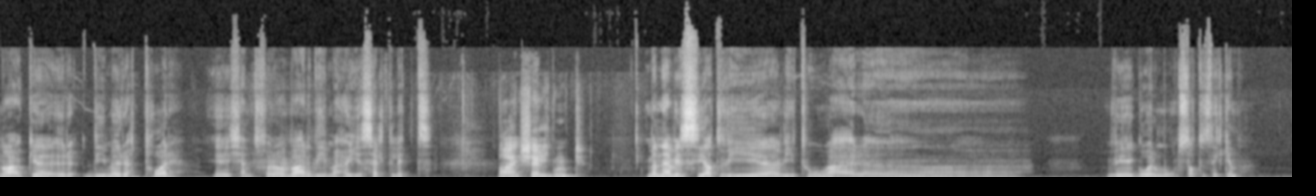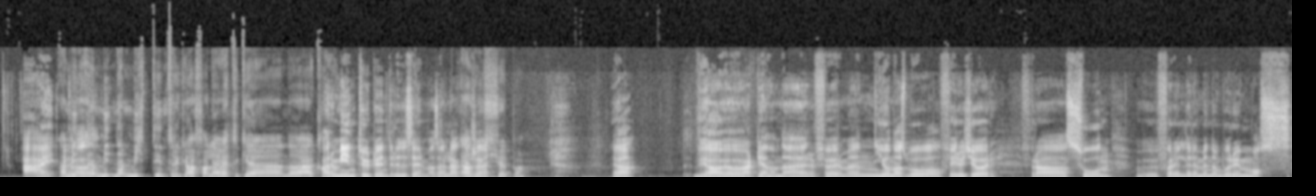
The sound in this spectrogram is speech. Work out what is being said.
Nå er jo ikke de med rødt hår eh, kjent for å være de med høyest selvtillit. Nei, sjeldent. Men jeg vil si at vi, vi to er eh, Vi går mot statistikken. Nei, Det er, mitt, det, altså, er mitt, det er mitt inntrykk, i hvert fall. Jeg vet ikke det er, er det min tur til å introdusere meg selv, da, Ja, kanskje? Ja, kjør på. Ja, vi har jo vært gjennom det her før, men Jonas Bovold, 24 år, fra Son. Foreldrene mine bor i Moss.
